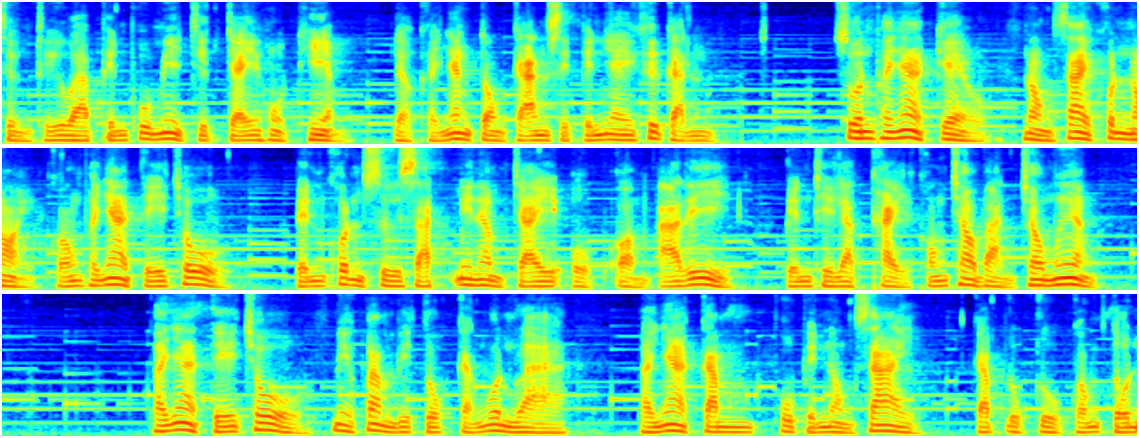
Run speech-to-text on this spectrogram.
ซึ่งถือว่าเป็นผู้มีจิตใจโหดเหี้ยม แล้วก็ยังต้องการสิเป็นใหญ่คือกัน ส่วนพญาแก้วน้องไส้คนหน่อยของพญาเตโช เป็นคนซื่อสัตย์ไมีน้ำใจอบอ้อมอารีเป็นที่รักใคร่ของชาวบ้านชาวเมืองพญาเตโชมีความวิตกกังวลว่าพญากรรมผู้เป็นน้องไส้กับลูกๆของตน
